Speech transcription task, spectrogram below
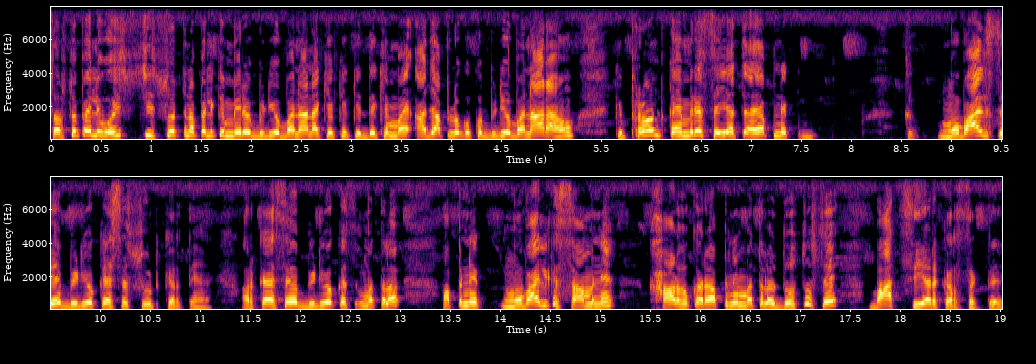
सबसे पहले वही चीज़ सोचना पहले कि मेरे वीडियो बनाना क्योंकि देखिए मैं आज आप लोगों को वीडियो बना रहा हूँ कि फ्रंट कैमरे से या चाहे अपने मोबाइल से वीडियो कैसे शूट करते हैं? और कैसे वीडियो के मतलब अपने मोबाइल के सामने खाड़ होकर अपने मतलब दोस्तों से बात शेयर कर सकते हैं।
